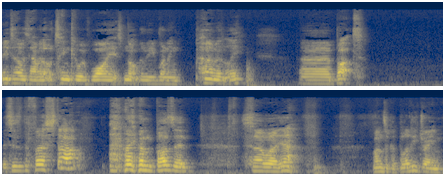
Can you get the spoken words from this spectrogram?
Need to obviously have a little tinker with why it's not going to be running permanently. Uh, but this is the first start. I am buzzing. So uh, yeah, runs like a bloody dream.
